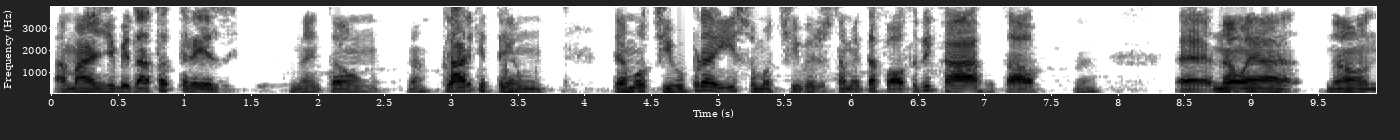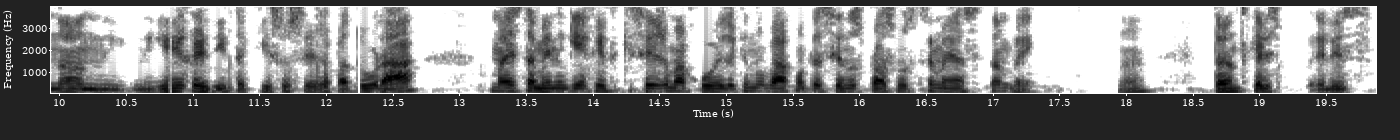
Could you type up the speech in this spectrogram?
A margem EBITDA está 13, né? Então, né? claro que tem um, tem um motivo para isso, o motivo é justamente a falta de carro tal, né? É, não é, não, não, ninguém acredita que isso seja para durar, mas também ninguém acredita que seja uma coisa que não vai acontecer nos próximos trimestres também, né? Tanto que eles, eles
